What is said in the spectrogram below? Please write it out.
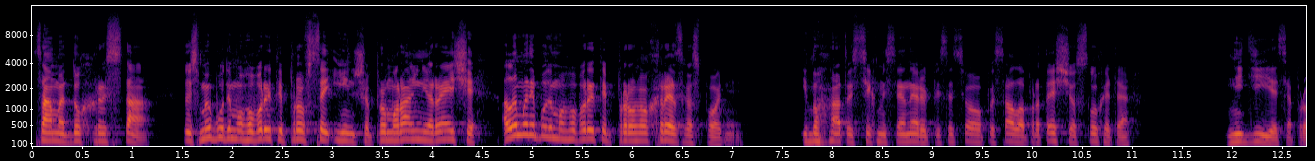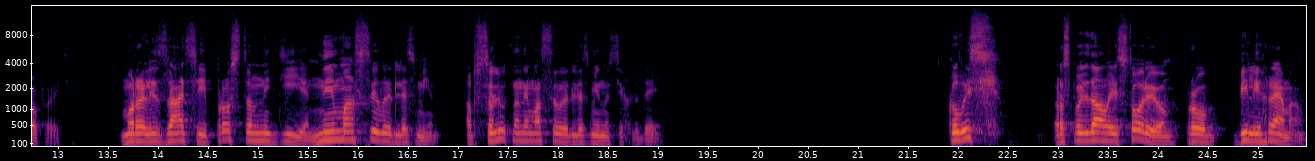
саме до Христа. Тобто ми будемо говорити про все інше, про моральні речі, але ми не будемо говорити про хрест Господній. І багато з цих місіонерів після цього писало про те, що слухайте, не діє ця проповідь. Моралізації просто не діє. Нема сили для змін. Абсолютно нема сили для змін у цих людей. Колись розповідали історію про Білі Грема,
